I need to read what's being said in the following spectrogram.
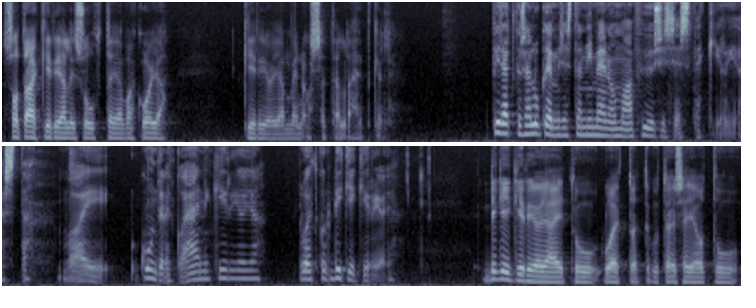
sotakirjallisuutta ja vakoja kirjoja menossa tällä hetkellä. Pidätkö sä lukemisesta nimenomaan fyysisestä kirjasta vai kuunteletko äänikirjoja, luetko digikirjoja? Digikirjoja ei tule luettu, että kun töissä joutuu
